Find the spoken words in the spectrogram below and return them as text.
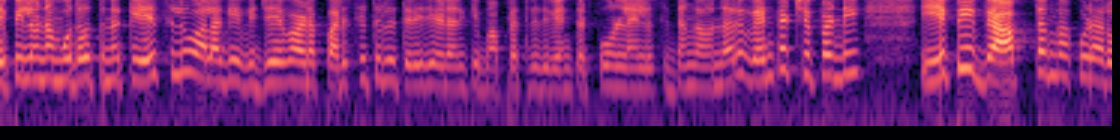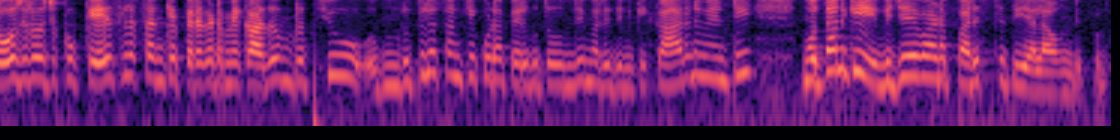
ఏపీలో నమోదవుతున్న కేసులు అలాగే విజయవాడ పరిస్థితులు తెలియజేయడానికి మా ప్రతినిధి వెంకట్ ఫోన్ లైన్లో సిద్ధంగా ఉన్నారు. వెంకట్ చెప్పండి. ఏపీ వ్యాప్తంగా కూడా రోజు రోజుకు కేసుల సంఖ్య పెరగడమే కాదు మృత్యు మృతుల సంఖ్య కూడా పెరుగుతుంది. మరి దీనికి కారణం ఏంటి? మొత్తానికి విజయవాడ పరిస్థితి ఎలా ఉంది ఇప్పుడు?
